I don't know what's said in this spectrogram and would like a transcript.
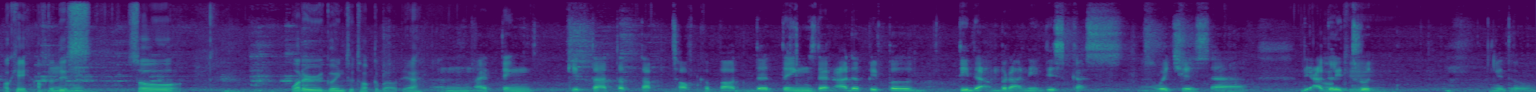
Oke after this so what are you going to talk about ya And I think kita tetap talk about the things that other people tidak berani discuss, uh, which is uh, the ugly Okay. truth. Gitu.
